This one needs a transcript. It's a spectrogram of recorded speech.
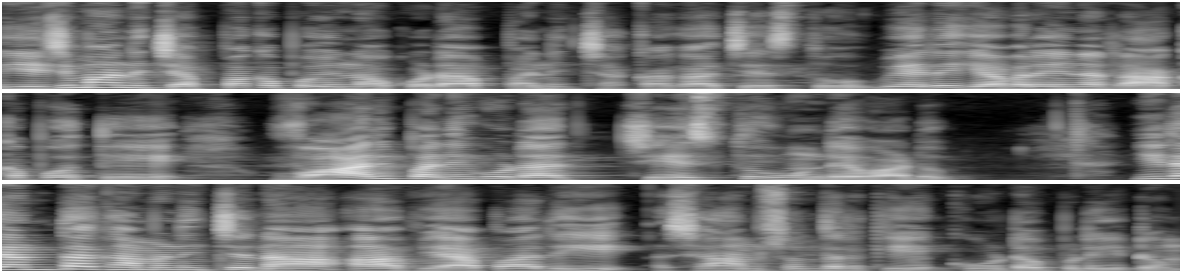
యజమాని చెప్పకపోయినా కూడా పని చక్కగా చేస్తూ వేరే ఎవరైనా రాకపోతే వారి పని కూడా చేస్తూ ఉండేవాడు. ఇదంతా గమనించిన ఆ వ్యాపారి శ్యామ్ సుందర్కి ఎక్కువ డబ్బులు ఇవ్వటం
